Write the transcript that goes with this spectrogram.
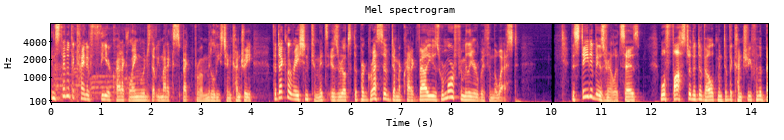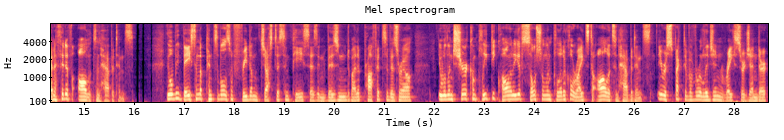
Instead of the kind of theocratic language that we might expect from a Middle Eastern country, the Declaration commits Israel to the progressive democratic values we're more familiar with in the West. The State of Israel, it says, will foster the development of the country for the benefit of all its inhabitants. It will be based on the principles of freedom, justice, and peace as envisioned by the prophets of Israel. It will ensure complete equality of social and political rights to all its inhabitants, irrespective of religion, race, or gender.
